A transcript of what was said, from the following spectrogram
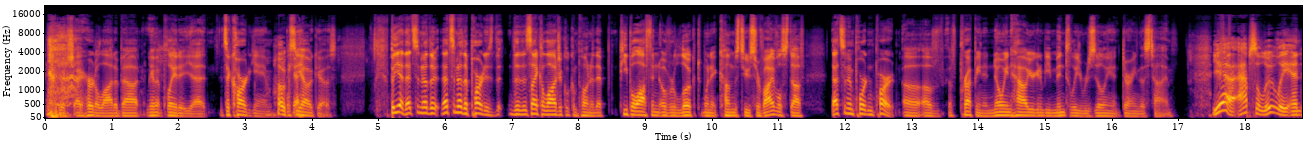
which I heard a lot about. We haven't played it yet. It's a card game. Okay. We'll see how it goes. But yeah, that's another that's another part is the, the, the psychological component that people often overlooked when it comes to survival stuff that's an important part uh, of of prepping and knowing how you're going to be mentally resilient during this time. Yeah, absolutely. And,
